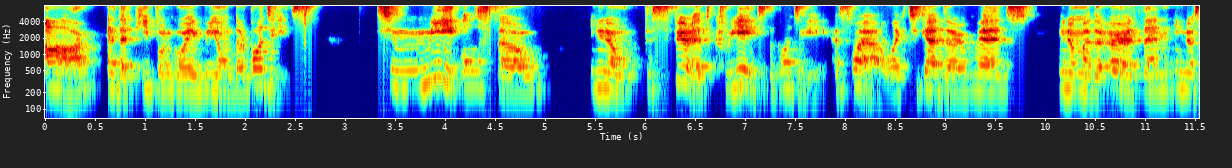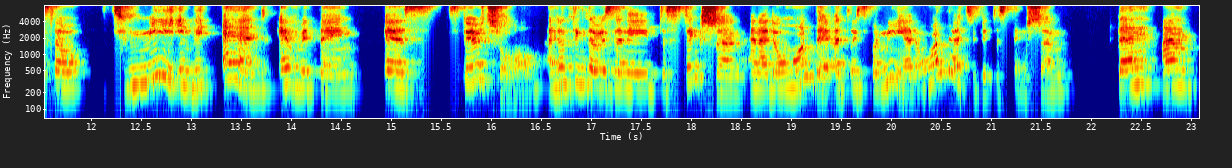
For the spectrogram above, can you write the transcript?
are and that keep on going beyond their bodies. To me, also, you know, the spirit creates the body as well, like together with, you know, Mother Earth. And, you know, so to me, in the end, everything is spiritual. I don't think there is any distinction. And I don't want there, at least for me, I don't want there to be distinction. Then I'm,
